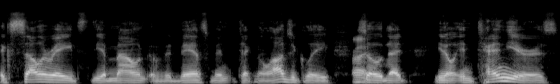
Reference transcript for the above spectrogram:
accelerates the amount of advancement technologically. Right. So that you know, in ten years,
